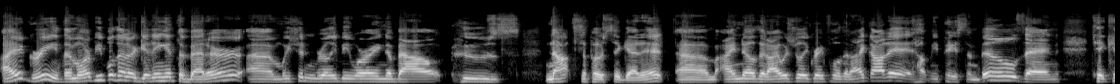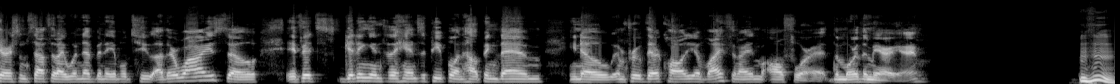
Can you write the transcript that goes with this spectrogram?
I agree. The more people that are getting it, the better. Um, we shouldn't really be worrying about who's not supposed to get it. Um, I know that I was really grateful that I got it. It helped me pay some bills and take care of some stuff that I wouldn't have been able to otherwise. So if it's getting into the hands of people and helping them, you know, improve their quality of life, then I'm all for it. The more, the merrier. Hmm.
